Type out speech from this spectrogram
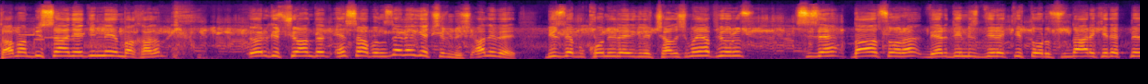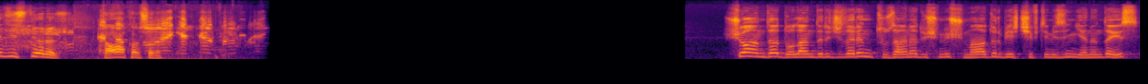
Tamam bir saniye dinleyin bakalım. Örgüt şu anda hesabınızı ele geçirmiş Ali Bey. Biz de bu konuyla ilgili çalışma yapıyoruz. Size daha sonra verdiğimiz direktif doğrusunda hareket etmenizi istiyoruz. Tamam komiserim. Şu anda dolandırıcıların tuzağına düşmüş mağdur bir çiftimizin yanındayız.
